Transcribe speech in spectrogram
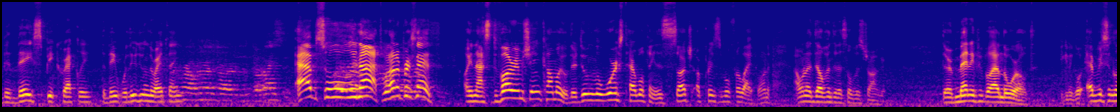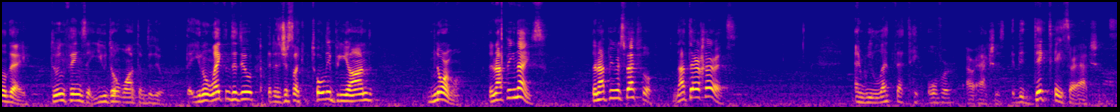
did they speak correctly? Did they, were they doing the right thing? Absolutely not. 100%. They're doing the worst, terrible thing. It's such a principle for life. I want, to, I want to delve into this a little bit stronger. There are many people out in the world. You're going to go every single day doing things that you don't want them to do, that you don't like them to do, that is just like totally beyond normal. They're not being nice. They're not being respectful. Not their cheretz. And we let that take over our actions. It dictates our actions.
